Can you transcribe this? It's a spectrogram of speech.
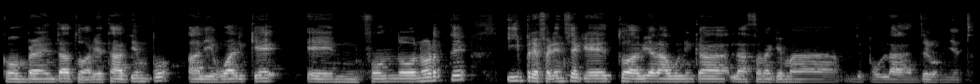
comprar entradas todavía está a tiempo, al igual que en Fondo Norte y Preferencia, que es todavía la única, la zona que más despoblada, entre comillas, está.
